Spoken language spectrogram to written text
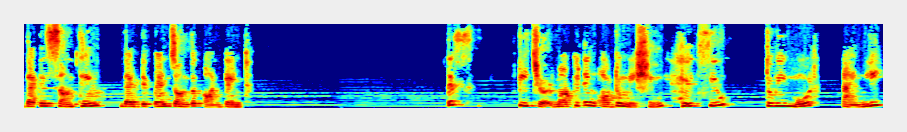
That is something that depends on the content. This feature, marketing automation, helps you to be more timely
